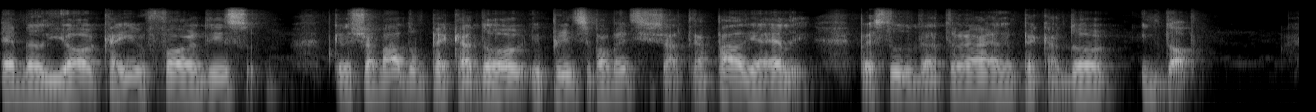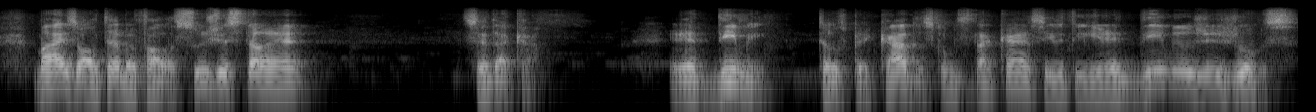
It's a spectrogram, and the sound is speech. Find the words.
é melhor cair fora disso que ele é chamado um pecador e principalmente se atrapalha ele para estudo da Torá, ele é um pecador em dobro. Mas o Altreba fala, sugestão é tzedakah. Redime teus pecados como tzedakah significa redime os jejuns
